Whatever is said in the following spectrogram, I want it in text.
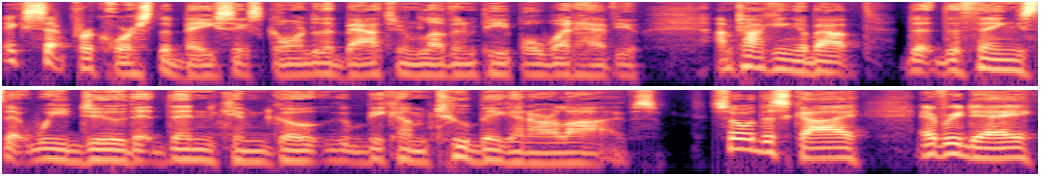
except for, of course, the basics, going to the bathroom, loving people, what have you. I'm talking about the, the things that we do that then can go become too big in our lives. So this guy, every day,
